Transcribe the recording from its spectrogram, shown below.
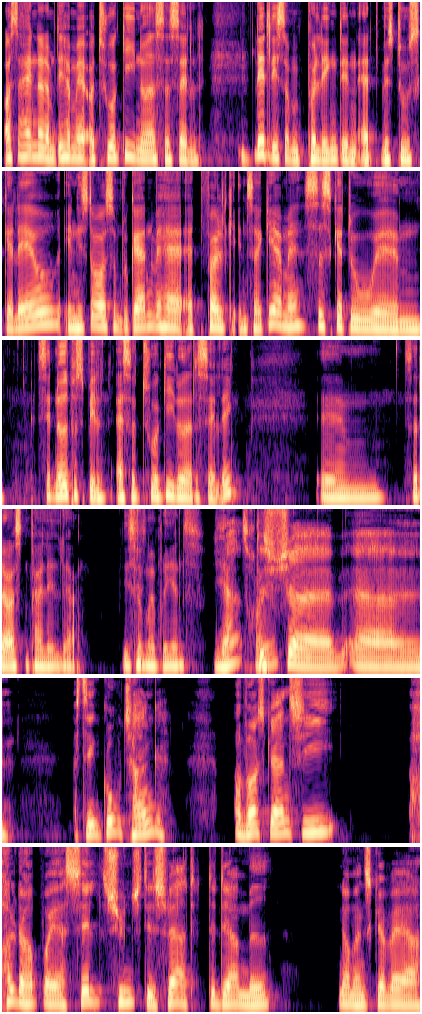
og så handler det om det her med at turde give noget af sig selv. Lidt ligesom på LinkedIn, at hvis du skal lave en historie, som du gerne vil have, at folk interagerer med, så skal du øhm, sætte noget på spil. Altså turde give noget af dig selv. Ikke? Øhm, så der er også en parallel der. Ligesom med Brians. Ja, Trøje. det synes jeg er, altså det er en god tanke. Og vil også gerne sige, hold da op, hvor jeg selv synes, det er svært, det der med, når man skal være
